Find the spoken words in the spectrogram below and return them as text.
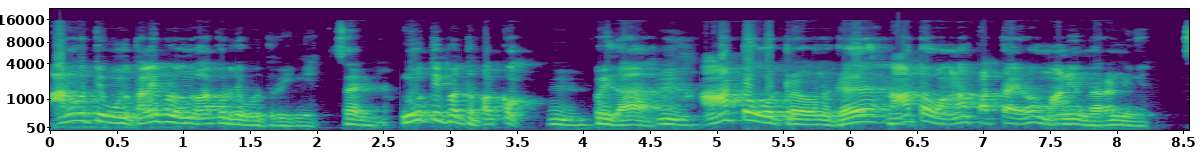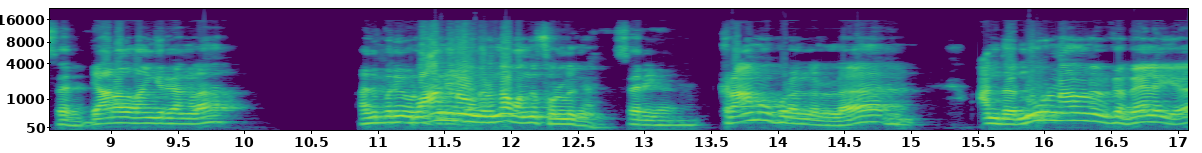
அறுபத்தி மூணு தலைப்புல வந்து வாக்குறுதி கொடுத்துருக்கீங்க. சரி நூத்தி பத்து பக்கம். புரியுதா. ஆட்டோ ஓட்டுறவனுக்கு ஆட்டோ வாங்கினா பத்தாயிரம் ரூபாய் மானியம் தரேன் நீங்க சரி. யாராவது வாங்கியிருக்காங்களா? அது மாதிரி ஒரு வாங்கினவங்க இருந்தா வந்து சொல்லுங்க. சரி கிராமப்புறங்கள்ல. அந்த நூறு நாள் இருக்க வேலையை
